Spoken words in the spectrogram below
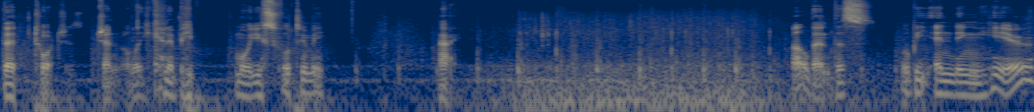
The torch is generally going to be more useful to me. Alright. Well then, this will be ending here.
